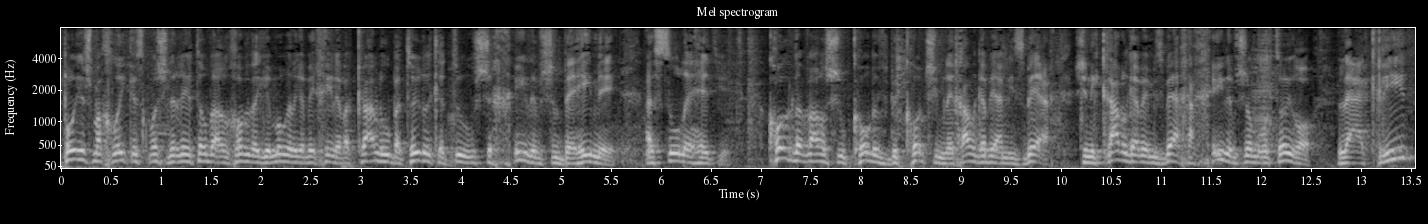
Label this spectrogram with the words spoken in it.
פה יש מחלוקס, כמו שנראה יותר ברחוב ובגמור לגבי חילב. הכלל הוא, בתוירה כתוב שחילב של בהמה אסור להדיוט. כל דבר שהוא קורב בקודשים נאכל לגבי המזבח, שנקרא לגבי המזבח החילב שאומרו תוירו להקריב,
